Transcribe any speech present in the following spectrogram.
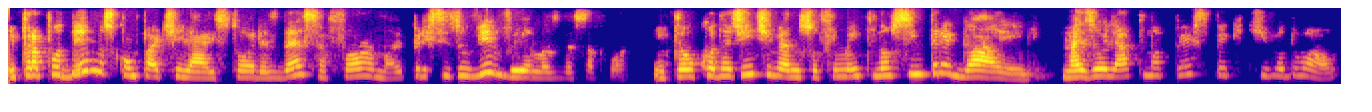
E para podermos compartilhar histórias dessa forma, é preciso vivê-las dessa forma. Então, quando a gente estiver no sofrimento, não se entregar a ele, mas olhar com uma perspectiva do alto.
